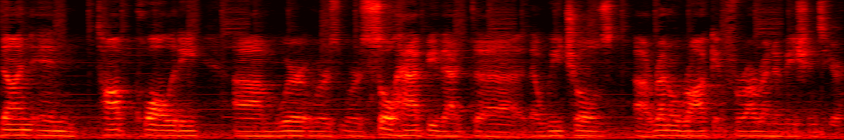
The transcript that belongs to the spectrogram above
done in top quality. Um, we're, we're, we're so happy that, uh, that we chose uh, Reno Rocket for our renovations here.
